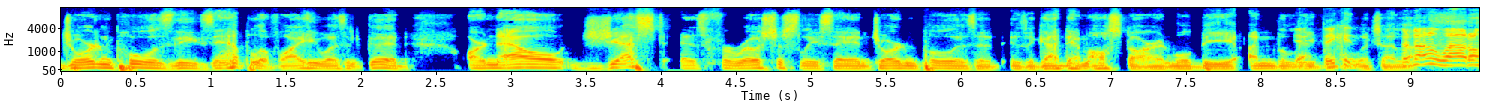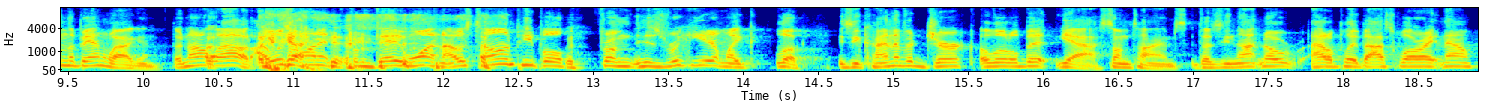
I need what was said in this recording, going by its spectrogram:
Jordan Poole as the example of why he wasn't good are now just as ferociously saying Jordan Poole is a is a goddamn all star and will be unbelievable. Yeah, they can, which I they're love. not allowed on the bandwagon. They're not allowed. I was on it from day one. I was telling people from his rookie year. I'm like, look, is he kind of a jerk a little bit? Yeah, sometimes. Does he not know how to play basketball right now?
